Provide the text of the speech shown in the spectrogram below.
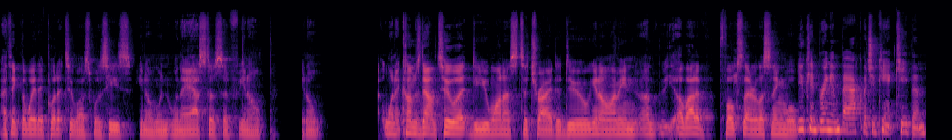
I think the way they put it to us was he's, you know, when when they asked us if, you know, you know, when it comes down to it, do you want us to try to do, you know, I mean, um, a lot of folks that are listening will, You can bring him back, but you can't keep him.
